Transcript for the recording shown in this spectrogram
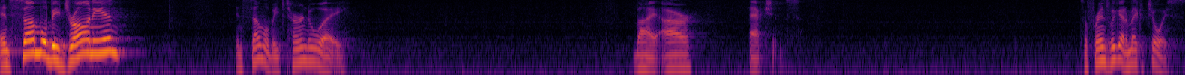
and some will be drawn in, and some will be turned away by our actions. So, friends, we got to make a choice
